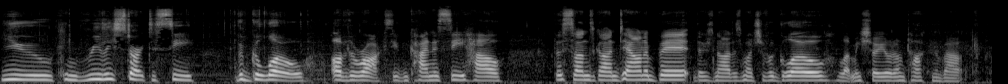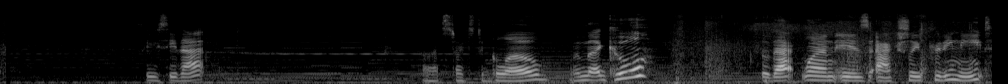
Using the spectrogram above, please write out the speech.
you can really start to see the glow of the rocks. You can kind of see how the sun's gone down a bit. There's not as much of a glow. Let me show you what I'm talking about. So you see that? Well, that starts to glow. Isn't that cool? So that one is actually pretty neat.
